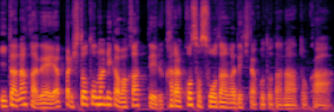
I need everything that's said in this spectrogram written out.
いた中で、やっぱり人となりが分かっているからこそ相談ができたことだなとか、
